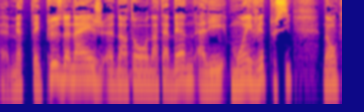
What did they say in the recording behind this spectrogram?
euh, mettre peut-être plus de neige euh, dans ton dans ta benne, aller moins vite aussi. Donc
